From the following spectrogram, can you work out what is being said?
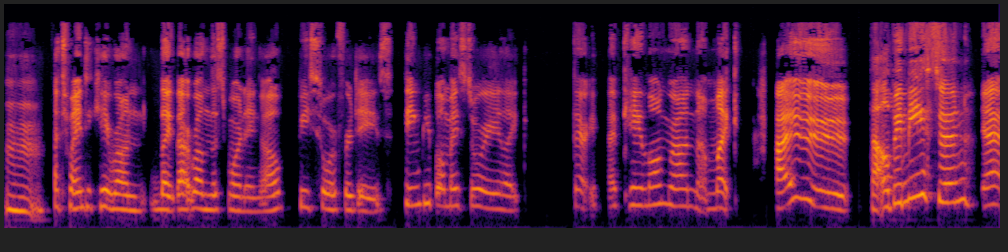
hmm a 20k run like that run this morning I'll be sore for days seeing people on my story like 35k long run I'm like how That'll be me soon. Yeah.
